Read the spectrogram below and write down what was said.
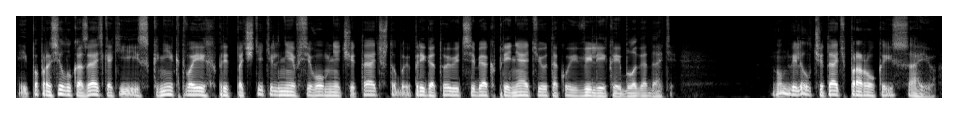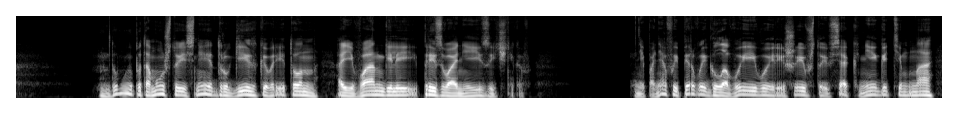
и попросил указать, какие из книг твоих предпочтительнее всего мне читать, чтобы приготовить себя к принятию такой великой благодати. Он велел читать пророка Исаию. Думаю, потому что яснее других говорит он о Евангелии, призвании язычников. Не поняв и первой главы его и решив, что и вся книга темна, —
